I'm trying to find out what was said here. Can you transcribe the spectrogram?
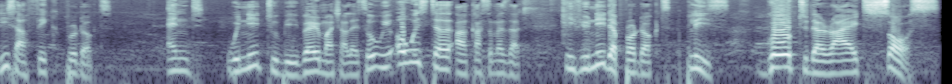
These are fake products, and we need to be very much alert. So we always tell our customers that if you need a product, please go to the right source.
